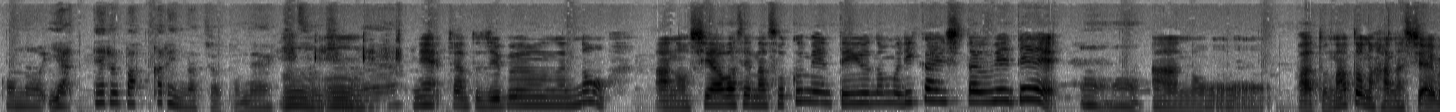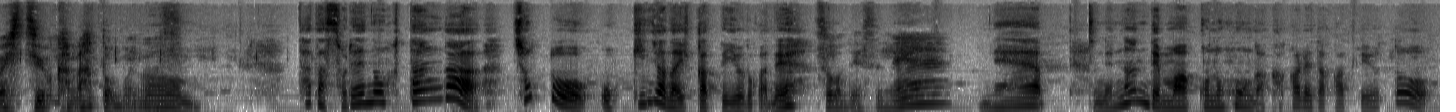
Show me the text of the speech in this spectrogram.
この、やってるばっかりになっちゃうとね、きついしね。ね、ちゃんと自分の、あの、幸せな側面っていうのも理解した上で、うんうん。あの、パートナーとの話し合いは必要かなと思います。うん。ただ、それの負担が、ちょっと大きいんじゃないかっていうのがね。そうですね。ね。ねなんで、まあ、この本が書かれたかっていうと、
